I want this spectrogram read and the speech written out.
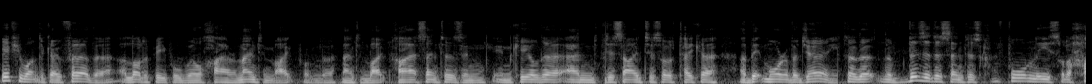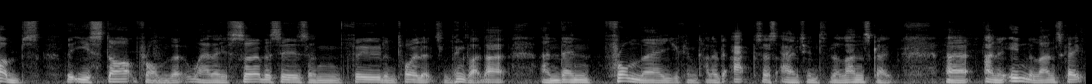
If you want to go further, a lot of people will hire a mountain bike from the mountain bike hire centres in, in Kielder and decide to sort of take a, a bit more of a journey. So the, the visitor centres form these sort of hubs that you start from, that where there's services and food and toilets and things like that, and then from there you can kind of access out into the landscape. Uh, and in the landscape,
